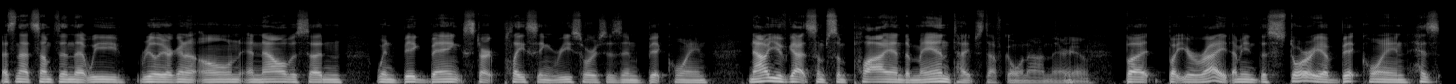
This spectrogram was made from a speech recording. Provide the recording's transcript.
that's not something that we really are going to own and now all of a sudden when big banks start placing resources in Bitcoin, now you've got some supply and demand type stuff going on there. Yeah. But but you're right. I mean, the story of Bitcoin has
